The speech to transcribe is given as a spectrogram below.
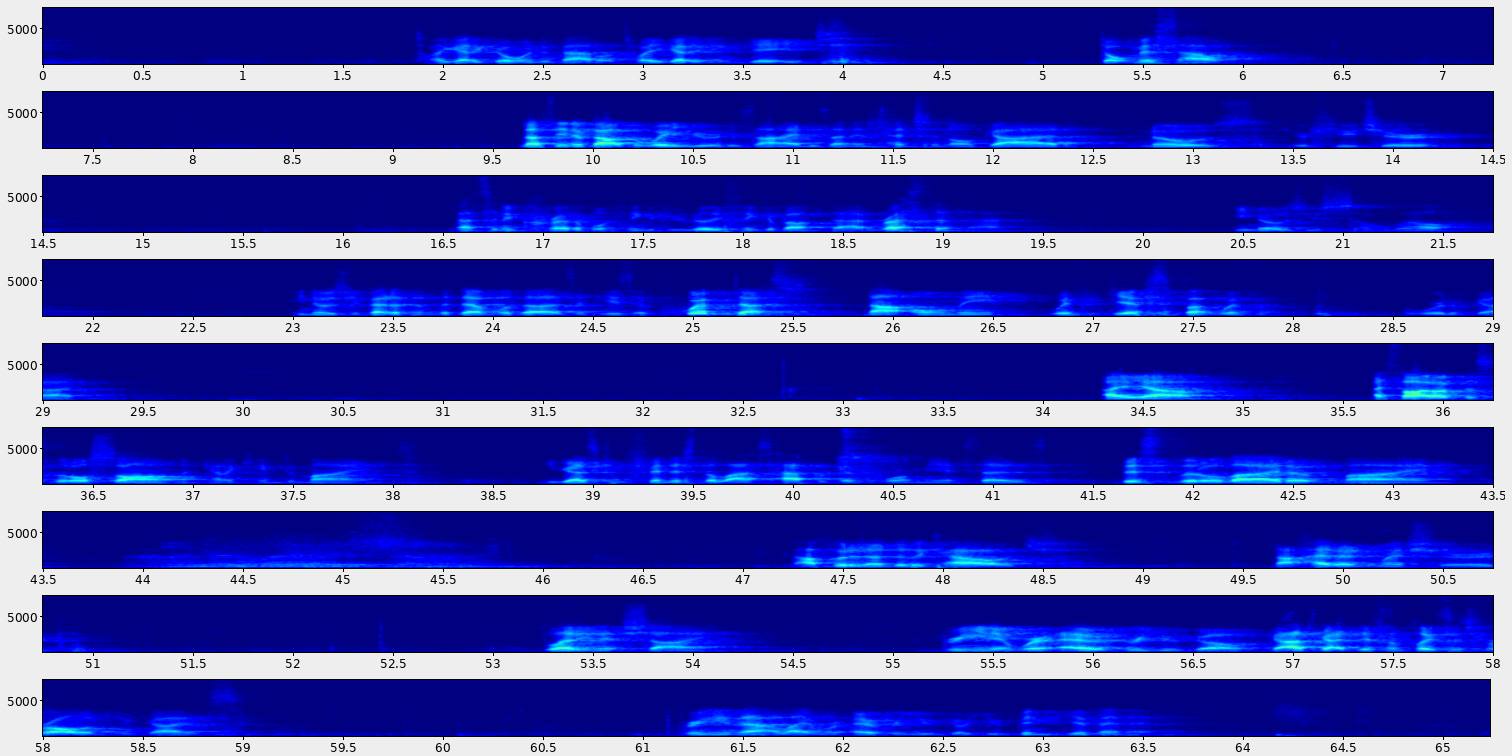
That's why you got to go into battle. That's why you got to engage. Don't miss out. Nothing about the way you were designed is unintentional. God knows your future. That's an incredible thing if you really think about that. Rest in that. He knows you so well. He knows you better than the devil does, and He's equipped us not only with gifts, but with the Word of God. I, um, I thought of this little song that kind of came to mind. You guys can finish the last half of it for me. It says, This little light of mine. Not put it under the couch. Not hide it under my shirt. Letting it shine. Bringing it wherever you go. God's got different places for all of you guys. Bringing that light wherever you go. You've been given it.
